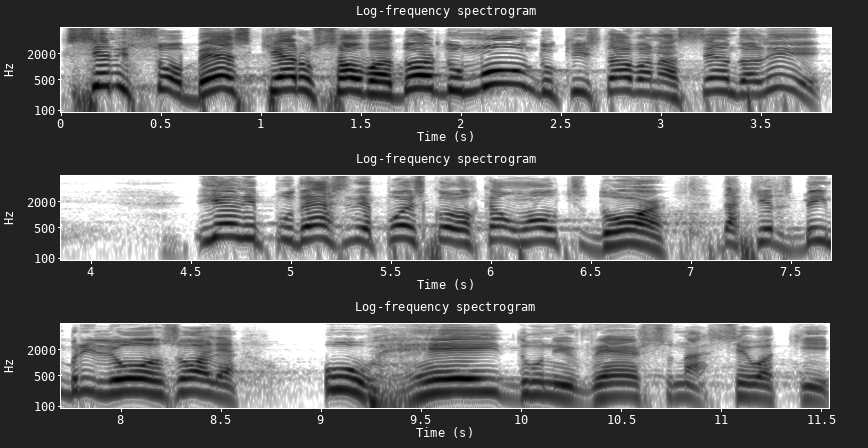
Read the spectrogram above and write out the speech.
Se ele soubesse que era o Salvador do mundo que estava nascendo ali, e ele pudesse depois colocar um outdoor daqueles bem brilhosos, olha, o rei do universo nasceu aqui.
